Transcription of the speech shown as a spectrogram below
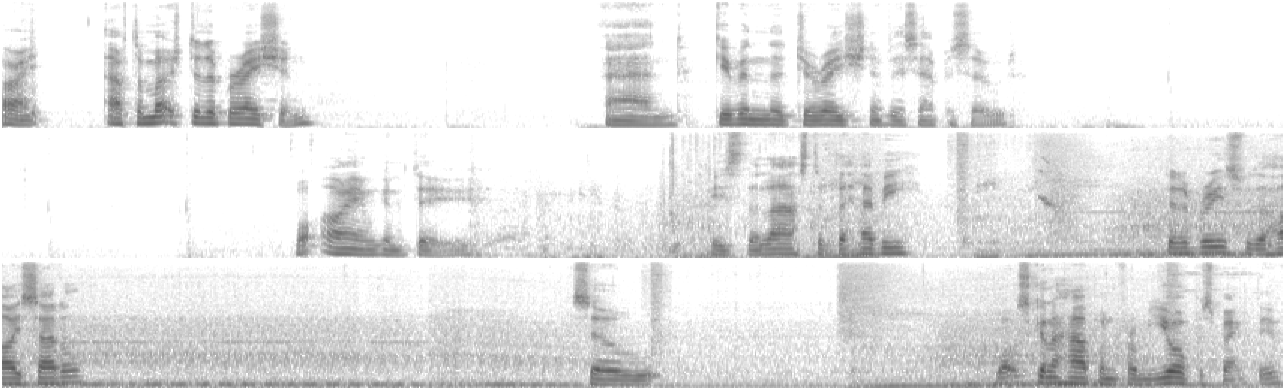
All right after much deliberation, and given the duration of this episode, what I am going to do is the last of the heavy deliveries for the high saddle. So what's going to happen from your perspective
